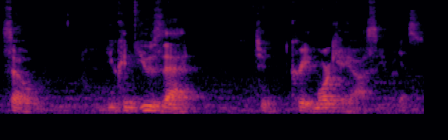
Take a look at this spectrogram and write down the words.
So you can use that to create more chaos even. Yes.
